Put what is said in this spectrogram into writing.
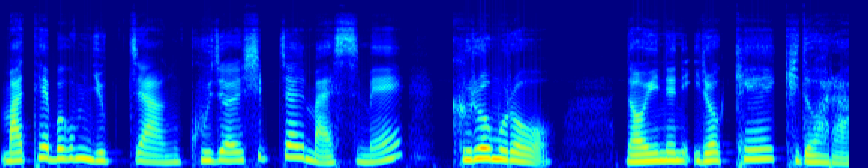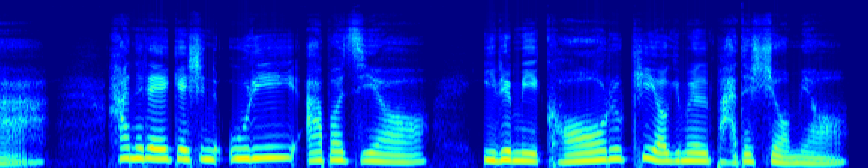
마태복음 6장 9절 10절 말씀에 그러므로 너희는 이렇게 기도하라. 하늘에 계신 우리 아버지여 이름이 거룩히 여김을 받으시오며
